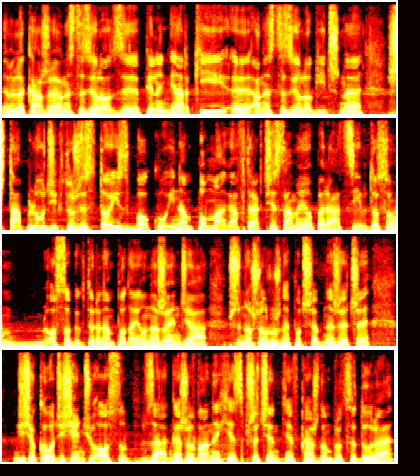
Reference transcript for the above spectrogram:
lekarze anestezjolodzy, pielęgniarki e, anestezjologiczne, sztab ludzi, którzy stoi z boku i nam pomaga w trakcie samej operacji. To są osoby, które nam podają narzędzia, przynoszą różne potrzebne rzeczy. Gdzieś około 10 osób zaangażowanych jest przeciętnie w każdą procedurę.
